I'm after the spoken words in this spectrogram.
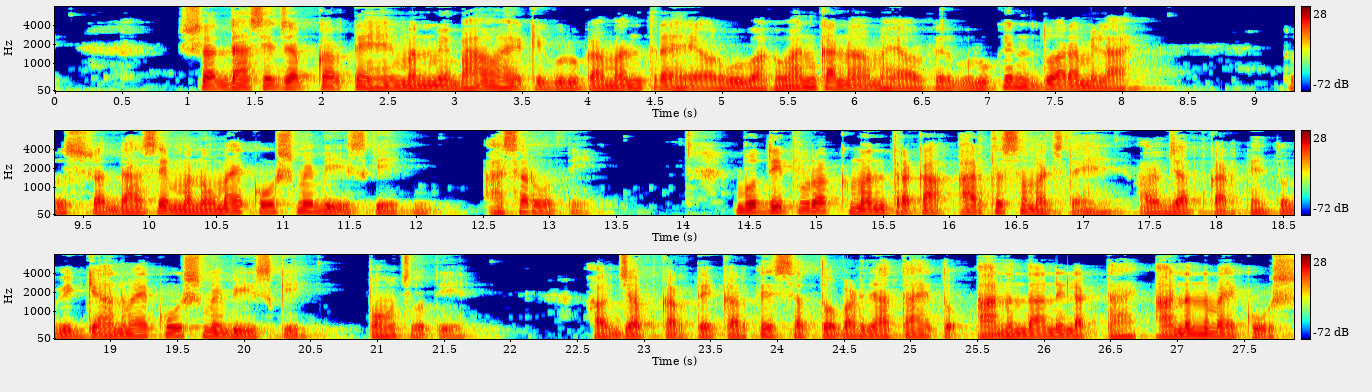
श्रद्धा से जब करते हैं, मन में भाव है कि गुरु का मंत्र है और वो भगवान का नाम है और फिर गुरु के द्वारा मिला है तो श्रद्धा से मनोमय कोष में भी इसकी असर होती बुद्धिपूर्वक मंत्र का अर्थ समझते हैं और जब करते हैं तो विज्ञानमय कोष में भी इसकी पहुँच होती है। और जब करते करते सत्व बढ़ जाता है तो आनंद आने लगता है। आनंदमय कोष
